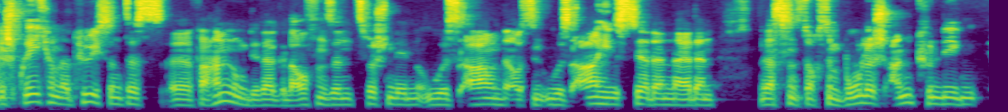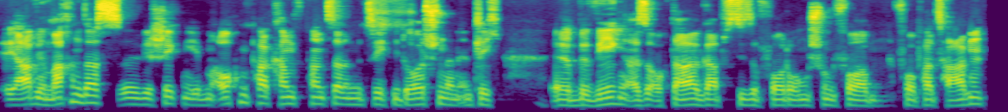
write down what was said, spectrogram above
Gespräche und natürlich sind es äh, Verhandlungen, die da gelaufen sind zwischen den USA und aus den USA hieß es ja dann, naja, dann lasst uns doch symbolisch ankündigen, ja, wir machen das, äh, wir schicken eben auch ein paar Kampfpanzer, damit sich die Deutschen dann endlich äh, bewegen. Also auch da gab es diese Forderung schon vor, vor paar Tagen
